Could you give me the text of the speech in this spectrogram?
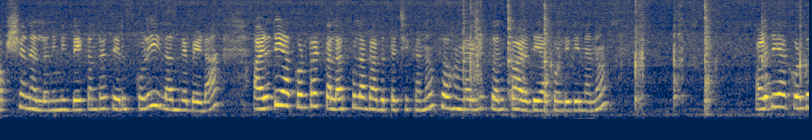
ಆಪ್ಷನಲ್ಲ ನಿಮಗೆ ಬೇಕಂದರೆ ಸೇರಿಸ್ಕೊಳ್ಳಿ, ಇಲ್ಲಾಂದರೆ ಬೇಡ. ಹಳದಿ ಹಾಕ್ಕೊಂಡ್ರೆ ಕಲರ್ಫುಲ್ಲಾಗಿ ಆಗುತ್ತೆ ಚಿಕನು ಸೊ ಹಾಗಾಗಿ ಸ್ವಲ್ಪ ಹಳದಿ ಹಾಕ್ಕೊಂಡಿದ್ದೀನಿ ನಾನು. ಹಳದಿ ಹಾಕ್ಕೊಂಡು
